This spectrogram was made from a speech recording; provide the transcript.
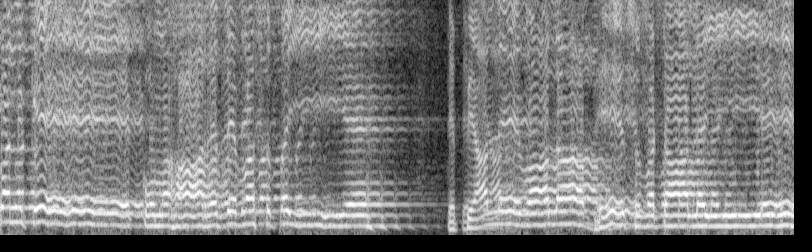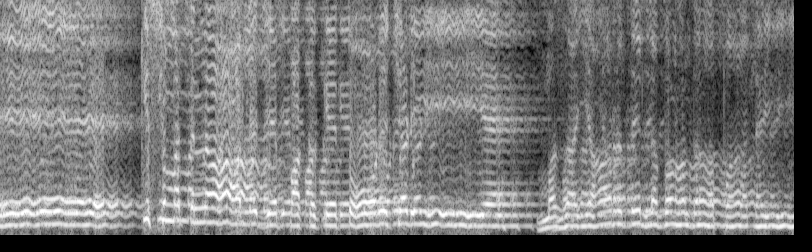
بن کے کمہار دے وس پئی ہے تے پیالے والا بھیس وٹا لئیے قسمت نال جے پک کے توڑ چڑی ہے۔ مزہ یار دے لباں دا پا لئی۔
